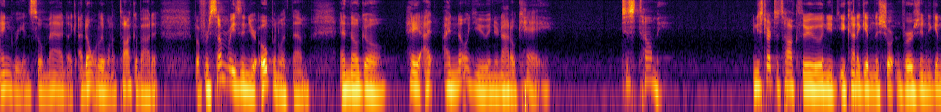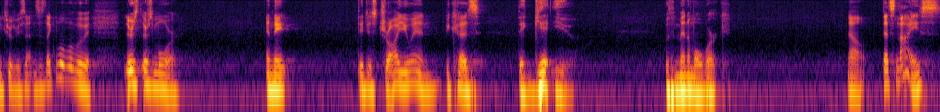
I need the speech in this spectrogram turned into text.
angry and so mad. Like I don't really want to talk about it, but for some reason you're open with them, and they'll go, "Hey, I I know you, and you're not okay. Just tell me." And you start to talk through, and you, you kind of give them the shortened version. You give them two or three sentences, like, "Whoa, whoa, whoa. There's there's more," and they they just draw you in because they get you with minimal work. Now, that's nice,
